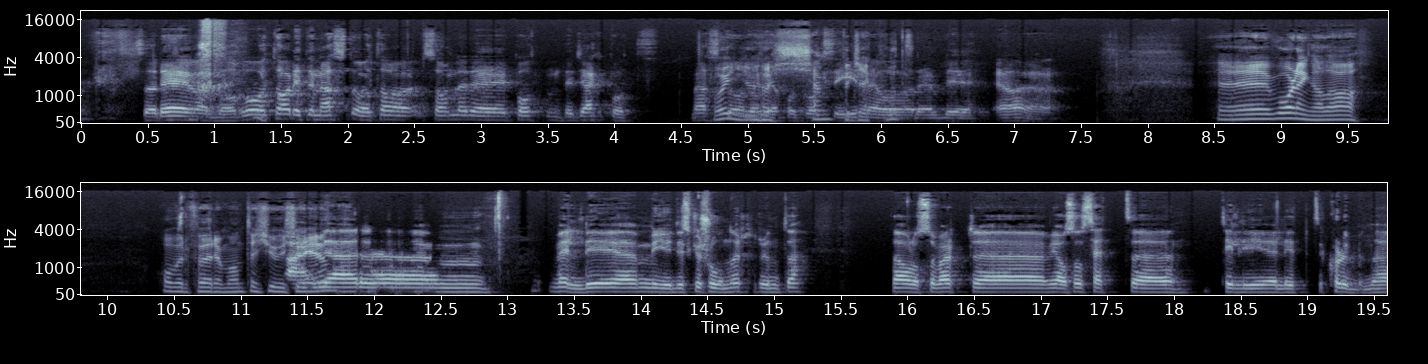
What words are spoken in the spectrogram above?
så, det er vel bare å ta det til neste år. Ta, samle det i potten til jackpot neste Oi, år når vi har fått vaksine. og det blir, ja, ja. Eh, Vålerenga, da? Overfører man til Nei, det er eh, veldig mye diskusjoner rundt det. Det har vært, uh, vi har også sett uh, til de litt klubbene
